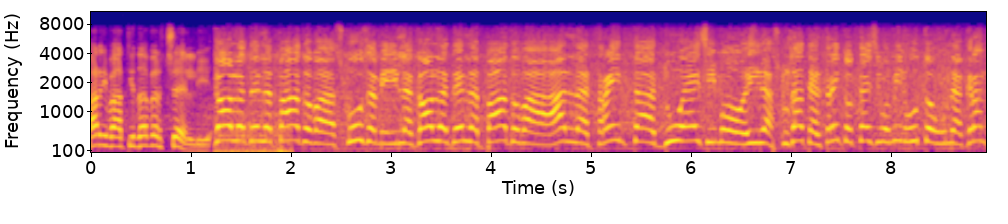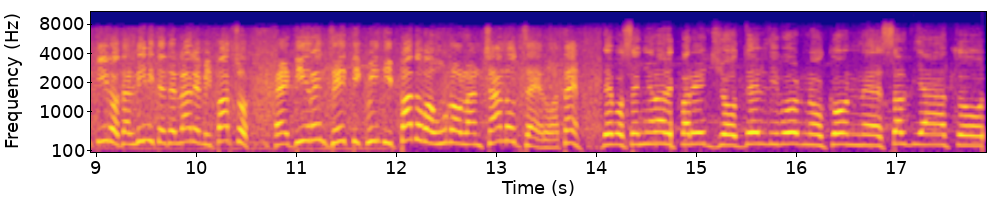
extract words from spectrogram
arrivati da Vercelli. Gol del Padova, scusami, il gol del Padova al 32esimo, il, scusate, al 38esimo minuto, un gran tiro dal limite dell'area mi parso eh, di Renzetti, quindi Padova 1, Lanciano 0. A te. Devo segnalare il pareggio del Livorno con eh, Salviato,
